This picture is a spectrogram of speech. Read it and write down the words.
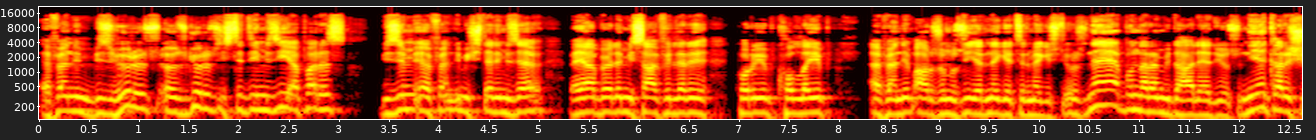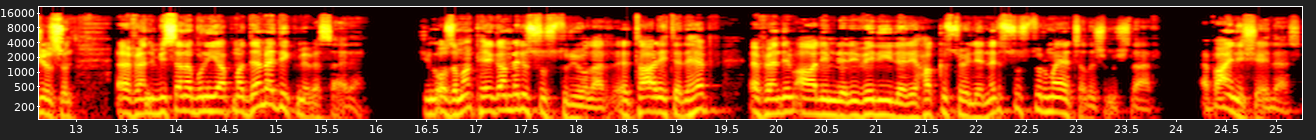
Efendim biz hürüz, özgürüz, istediğimizi yaparız. Bizim efendim işlerimize veya böyle misafirleri koruyup kollayıp efendim arzumuzu yerine getirmek istiyoruz. Ne bunlara müdahale ediyorsun? Niye karışıyorsun? Efendim biz sana bunu yapma demedik mi vesaire. Şimdi o zaman peygamberi susturuyorlar. E, tarihte de hep efendim alimleri, velileri, hakkı söyleyenleri susturmaya çalışmışlar. Hep aynı şeyler.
